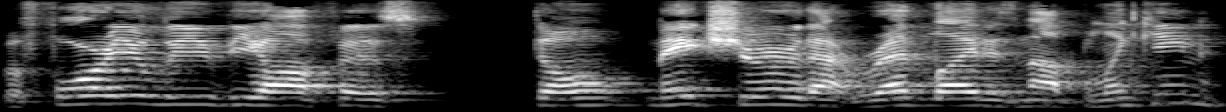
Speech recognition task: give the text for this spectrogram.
Before you leave the office, don't make sure that red light is not blinking.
